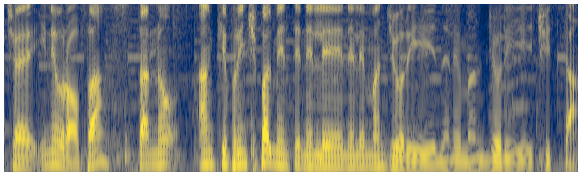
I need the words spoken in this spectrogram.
cioè, in Europa stanno anche principalmente nelle, nelle maggiori, nelle maggiori città.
